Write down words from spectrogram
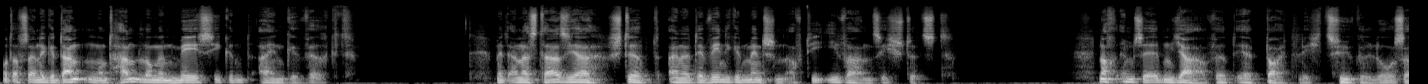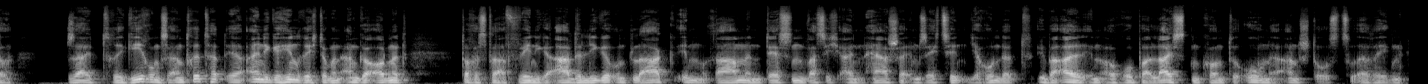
und auf seine Gedanken und Handlungen mäßigend eingewirkt. Mit Anastasia stirbt einer der wenigen Menschen, auf die Iwan sich stützt. Noch im selben Jahr wird er deutlich zügelloser. Seit Regierungsantritt hat er einige Hinrichtungen angeordnet, doch es traf wenige Adelige und lag im Rahmen dessen, was sich ein Herrscher im 16. Jahrhundert überall in Europa leisten konnte, ohne Anstoß zu erregen.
